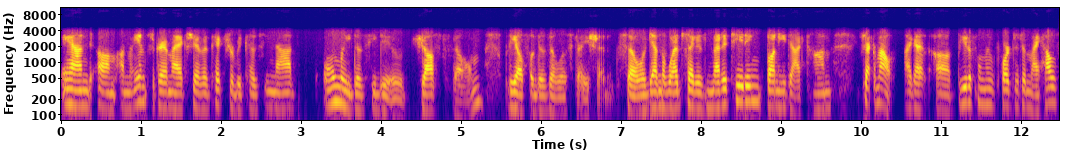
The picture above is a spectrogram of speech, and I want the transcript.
And um, on my Instagram, I actually have a picture because not only does he do just film, but he also does illustration. So again, the website is meditatingbunny.com. Check him out. I got a beautiful new portrait in my house,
